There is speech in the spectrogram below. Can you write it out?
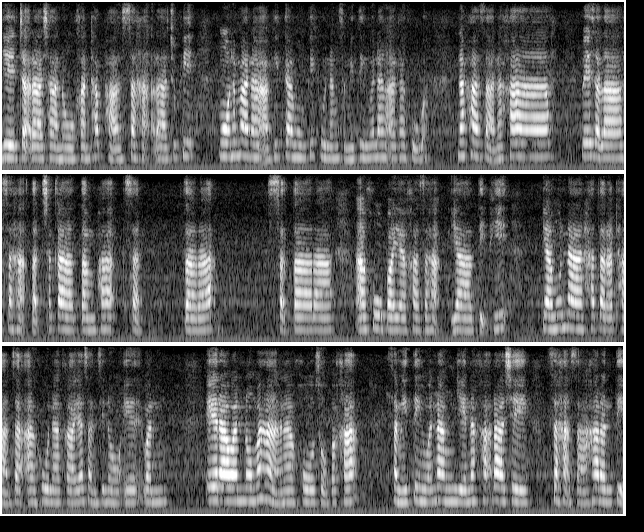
เยจราชาโนคันทัพผาสหราชุพิโมทมานาอภิกามุงพิคูนังสมิติงวนังอาทาคูนภาสานะคะเวสลาสหตัชกาตัมภะสัตตาระสตาราอาคูปายาคาสหยาติพิ ยามุนาทัตรัฐาจะอาคูนาคายสันสิโนเอวัน เอราวันโนมหานาโคโสปะคะสมิติงวนังเยนะคะราเช สหสาหารันติ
